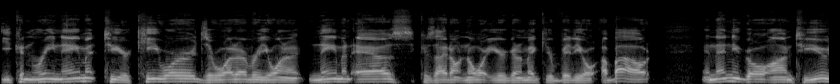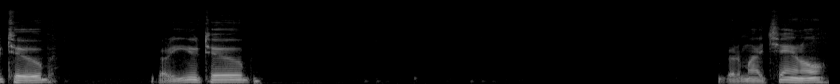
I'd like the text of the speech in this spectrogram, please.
you can rename it to your keywords or whatever you want to name it as, because I don't know what you're going to make your video about. And then you go on to YouTube. Go to YouTube. Go to my channel.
